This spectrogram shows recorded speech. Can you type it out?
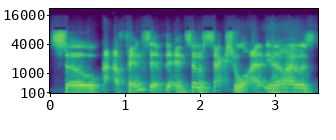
so uh, offensive and so sexual. I, you know, I was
